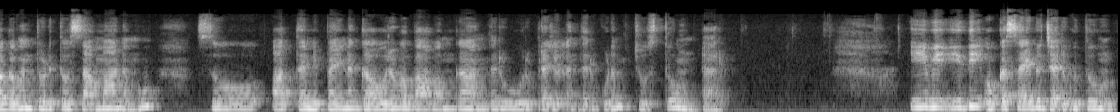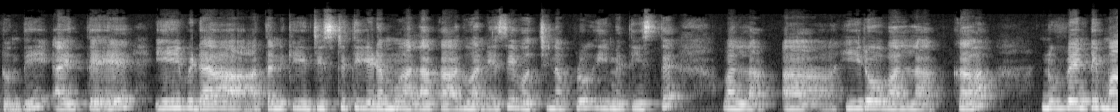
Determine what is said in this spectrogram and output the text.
భగవంతుడితో సమానము. సో అతని పైన గౌరవ భావంగా అందరూ ఊరు ప్రజలందరూ కూడా చూస్తూ ఉంటారు. ఇవి ఇది ఒక సైడ్ జరుగుతూ ఉంటుంది. అయితే ఈవిడ అతనికి జిస్ట్ తీయడము అలా కాదు అనేసి వచ్చినప్పుడు ఈమె తీస్తే వాళ్ళ హీరో వాళ్ళ అక్క నువ్వేంటి మా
